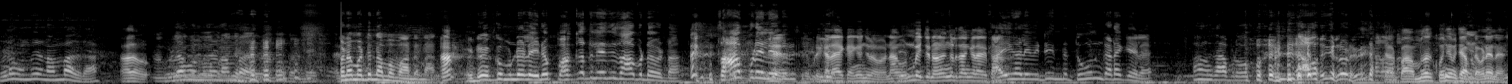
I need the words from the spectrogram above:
உலகம் உண்மையில நம்பாதுடா. அதான் உலகம் உண்மையில நம்பாது இவனை மட்டும் நம்ப மாட்டேன் இதுக்கு முன்னாடி இன்னும் பக்கத்துல இருந்து சாப்பிட்ட வேட்டா சாப்பிடல இல்ல, இப்படி கலாய்க்கா எங்க சொல்லுவாங்க நான் உண்மை சொன்னாலும் தான் கை கலாய்ப்பா கழுவிட்டு இந்த தூண் கிடைக்கல. வாங்க சாப்பிடுவோம். அவங்களோட முதல் கொஞ்சம் சாப்பிட்டேன்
